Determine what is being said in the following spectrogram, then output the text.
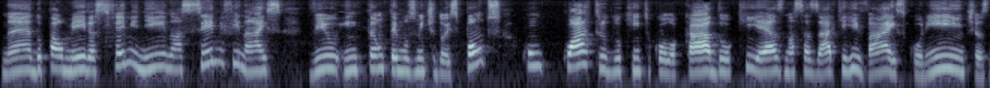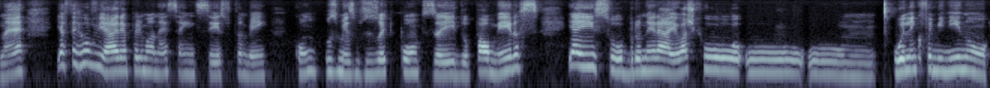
né, do Palmeiras feminino às semifinais, viu? Então temos 22 pontos, com quatro do quinto colocado, que é as nossas arquirrivais, Corinthians, né? E a Ferroviária permanece em sexto também, com os mesmos 18 pontos aí do Palmeiras. E é isso, Brunera. Eu acho que o, o, o, o elenco feminino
